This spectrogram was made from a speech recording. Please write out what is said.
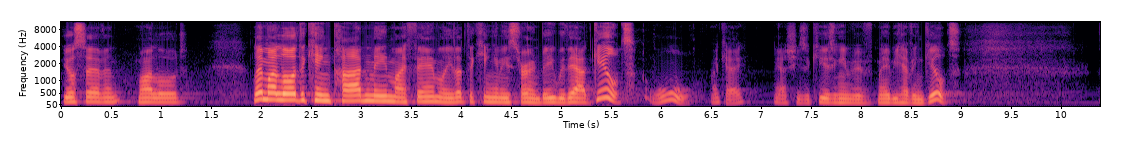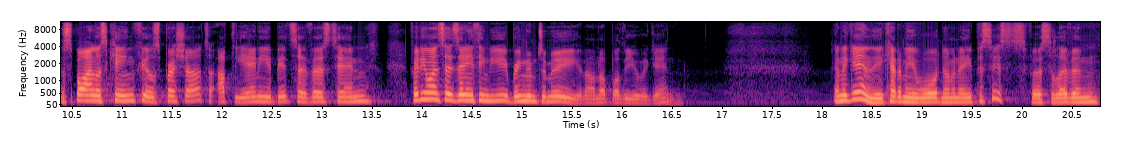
your servant, my Lord. Let my Lord the king pardon me and my family. Let the king and his throne be without guilt. Ooh, okay. Now she's accusing him of maybe having guilt. The spineless king feels pressure to up the ante a bit. So, verse 10 If anyone says anything to you, bring them to me, and I'll not bother you again. And again, the Academy Award nominee persists. Verse 11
